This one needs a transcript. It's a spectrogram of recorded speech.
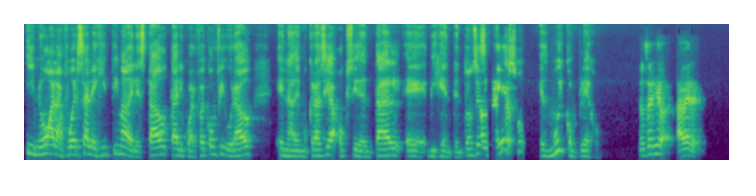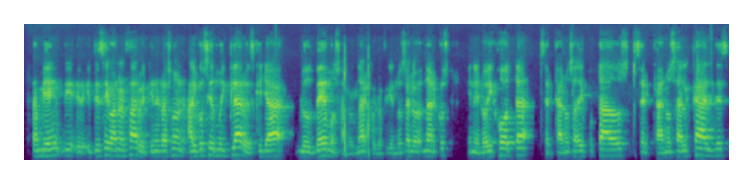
y no a la fuerza legítima del Estado tal y cual fue configurado en la democracia occidental eh, vigente. Entonces, eso es muy complejo. Don Sergio, a ver, también dice Iván Alfaro y tiene razón, algo sí es muy claro, es que ya los vemos a los narcos, refiriéndose a los narcos en el OIJ, cercanos a diputados, cercanos a alcaldes,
